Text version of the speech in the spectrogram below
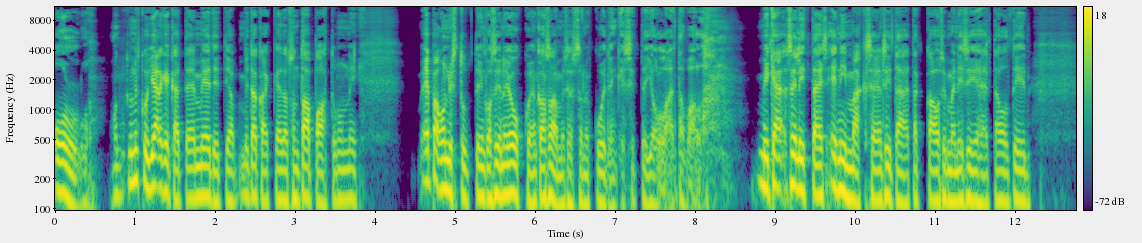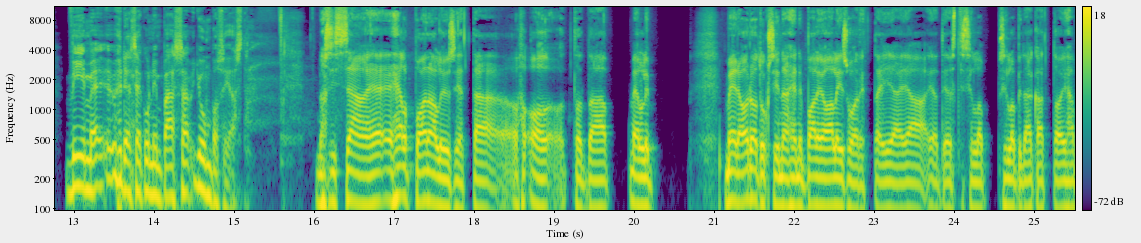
ollut. Mutta nyt kun jälkikäteen mietit ja mitä kaikkea tässä on tapahtunut, niin epäonnistuttiinko siinä joukkueen kasaamisessa nyt kuitenkin sitten jollain tavalla? Mikä selittäisi enimmäkseen sitä, että kausi meni siihen, että oltiin viime yhden sekunnin päässä jumbosiasta? No siis se on helppo analyysi, että o, tota, meillä oli meidän odotuksiin näihin niin paljon alisuorittajia ja, ja tietysti silloin, silloin pitää katsoa ihan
